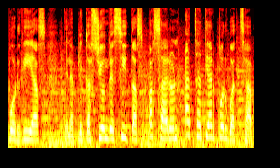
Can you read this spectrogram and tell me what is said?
por días. De la aplicación de citas pasaron a chatear por WhatsApp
